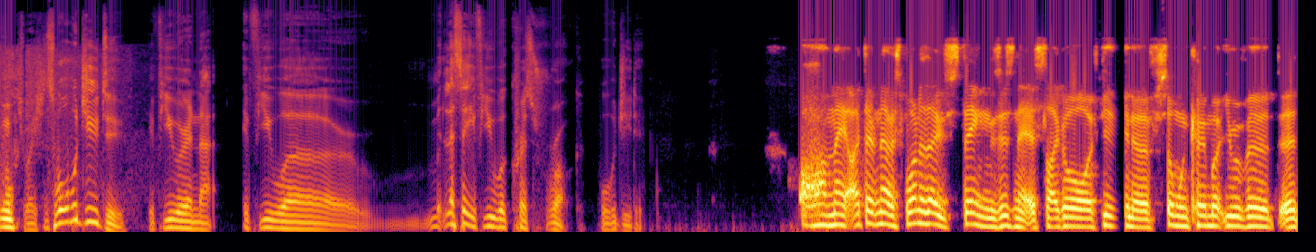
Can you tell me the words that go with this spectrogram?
Mhm. situation, so what would you do if you were in that? If you were, let's say, if you were Chris Rock, what would you do? Oh mate, I don't know. It's one of those things, isn't it? It's like, oh, if you, you know, if someone came at you with a, a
